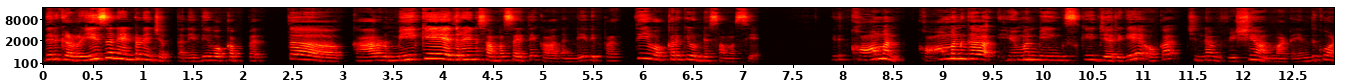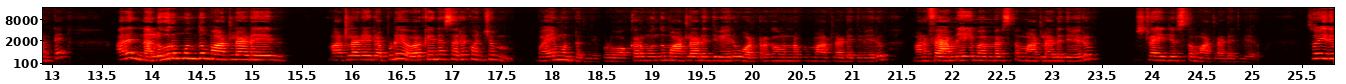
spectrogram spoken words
దీనికి రీజన్ ఏంటో నేను చెప్తాను. ఇది ఒక పెద్ద కారణం. మీకే ఎదురైన సమస్య అయితే కాదండి. ఇది ప్రతి ఒక్కరికి ఉండే సమస్య. ఇది కామన్. కామన్గా హ్యూమన్ బీయింగ్స్కి జరిగే ఒక చిన్న విషయం అనమాట ఎందుకు అంటే అదే నలుగురు ముందు మాట్లాడే మాట్లాడేటప్పుడు ఎవరికైనా సరే కొంచెం భయం ఉంటుంది ఇప్పుడు ఒకరి ముందు మాట్లాడేది వేరు ఒంటరిగా ఉన్నప్పుడు మాట్లాడేది వేరు మన ఫ్యామిలీ మెంబర్స్తో మాట్లాడేది వేరు స్ట్రేంజర్స్తో మాట్లాడేది వేరు. సో ఇది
